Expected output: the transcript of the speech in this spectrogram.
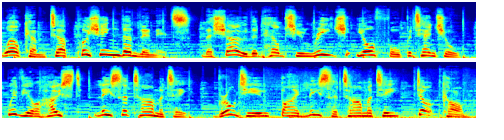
Welcome to Pushing the Limits, the show that helps you reach your full potential, with your host, Lisa Tamati. Brought to you by lisatamati.com.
